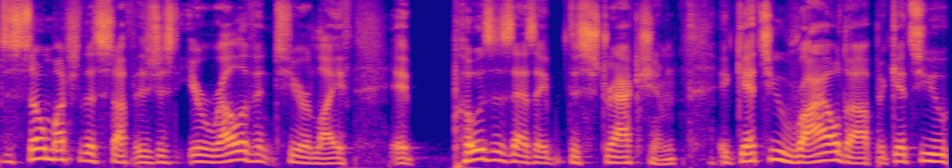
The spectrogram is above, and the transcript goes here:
so much of this stuff is just irrelevant to your life. It poses as a distraction. It gets you riled up. It gets you,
